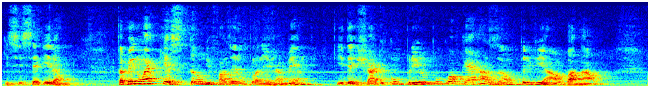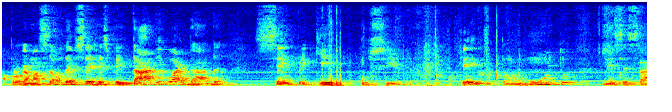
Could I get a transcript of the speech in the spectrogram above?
que se seguirão. Também não é questão de fazer um planejamento e deixar de cumpri-lo por qualquer razão trivial, banal. A programação deve ser respeitada e guardada sempre que possível. Ok? Então é muito necessário.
